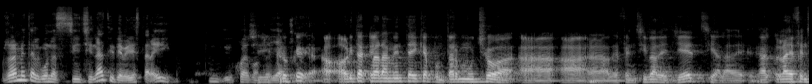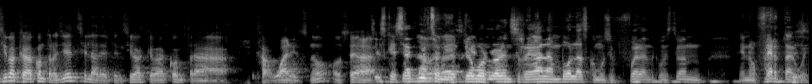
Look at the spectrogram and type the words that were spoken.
realmente algunas, Cincinnati debería estar ahí. Creo que ahorita claramente hay que apuntar mucho a, la defensiva de Jets y a la, la, defensiva que va contra Jets y la defensiva que va contra Jaguares, ¿no? O sea, es que Zach Wilson y Trevor Lawrence regalan bolas como si fueran, como si estuvieran en oferta, güey.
